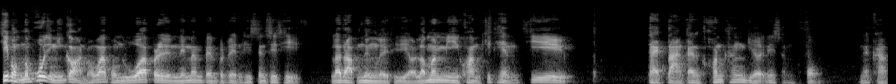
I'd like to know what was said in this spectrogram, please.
ที่ผมต้องพูดอย่างนี้ก่อนเพราะว่าผมรู้ว่าประเด็นนี้มันเป็นประเด็นที่เซนซิทีฟระดับหนึ่งเลยทีเดียว แล้วมันมีความคิดเห็นที่แตกต่างกันค่อนข้างเยอะในสังคมนะครับ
